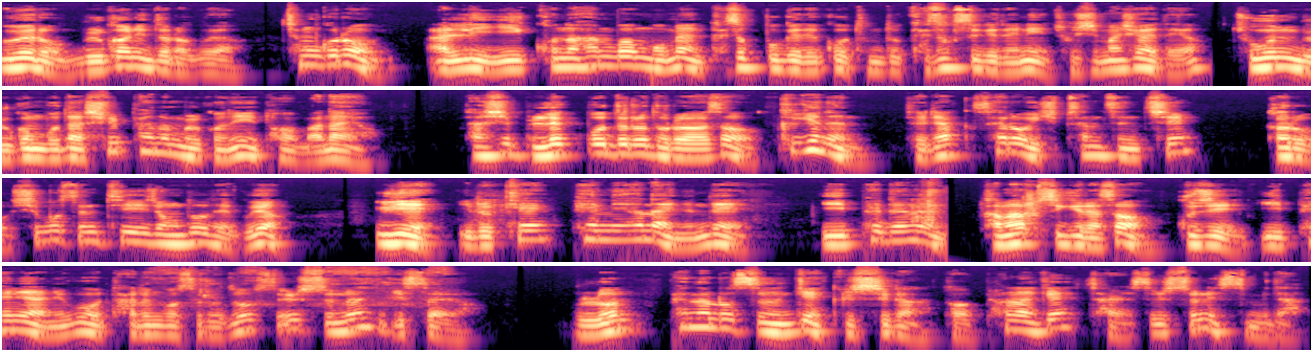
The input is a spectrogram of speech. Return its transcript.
의외로 물건이더라고요. 참고로 알리 이 코너 한 번 보면 계속 보게 되고 돈도 계속 쓰게 되니 조심하셔야 돼요. 좋은 물건보다 실패하는 물건이 더 많아요. 다시 블랙보드로 돌아와서 크기는 대략 세로 23cm, 가로 15cm 정도 되고요. 위에 이렇게 펜이 하나 있는데 이 패드는 감압식이라서 굳이 이 펜이 아니고 다른 것으로도 쓸 수는 있어요. 물론 펜으로 쓰는 게 글씨가 더 편하게 잘 쓸 수는 있습니다.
